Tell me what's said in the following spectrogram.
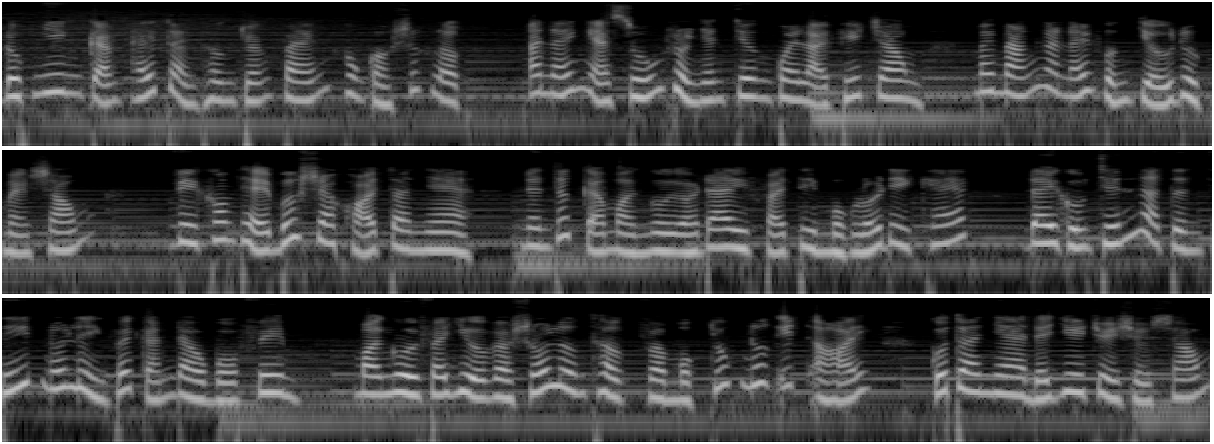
đột nhiên cảm thấy toàn thân choáng váng, không còn sức lực. Anh ấy ngã xuống rồi nhanh chân quay lại phía trong. May mắn anh ấy vẫn giữ được mạng sống. Vì không thể bước ra khỏi tòa nhà, nên tất cả mọi người ở đây phải tìm một lối đi khác. Đây cũng chính là tình tiết nối liền với cảnh đầu bộ phim. Mọi người phải dựa vào số lương thực và một chút nước ít ỏi của tòa nhà để duy trì sự sống.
